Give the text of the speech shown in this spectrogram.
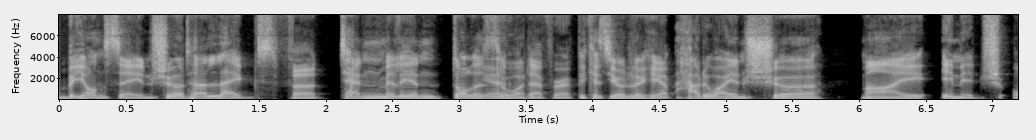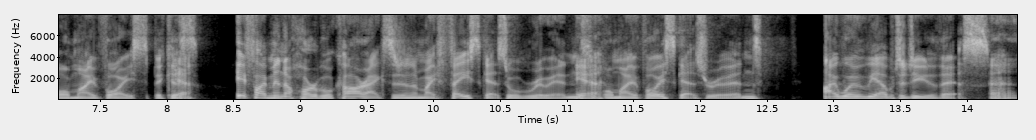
Beyonce insured her legs for ten million dollars Yeah. or whatever because you're looking up how do I insure my image or my voice because. Yeah. If I'm in a horrible car accident and my face gets all ruined Yeah. or my voice gets ruined, I won't be able to do this. Uh-huh.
